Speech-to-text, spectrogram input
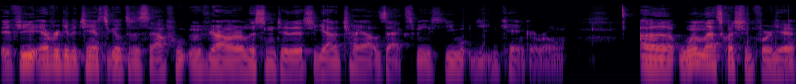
if you ever get a chance to go to the South, if y'all are listening to this, you got to try out Zaxby's. You you can't go wrong. Uh, one last question for you,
